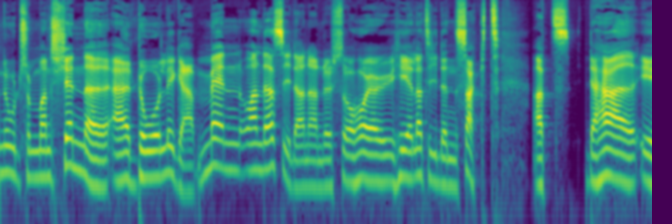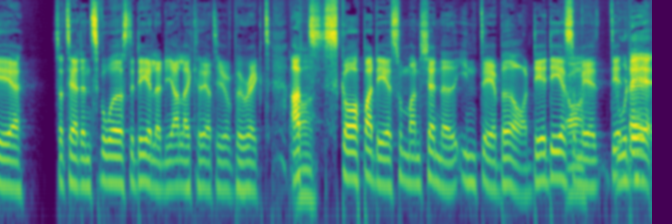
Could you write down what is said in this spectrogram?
000 ord som man känner är dåliga. Men å andra sidan, Anders, så har jag ju hela tiden sagt att det här är så att säga den svåraste delen i alla kreativa projekt. Att Ja. skapa det som man känner inte är bra. Det är det som är... Det, Jo, det,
